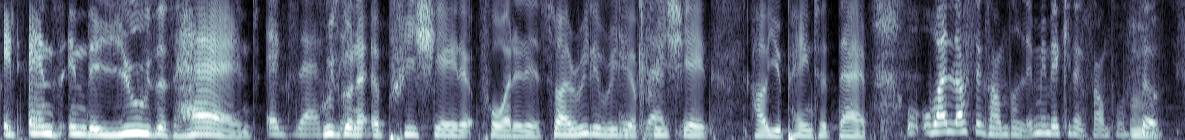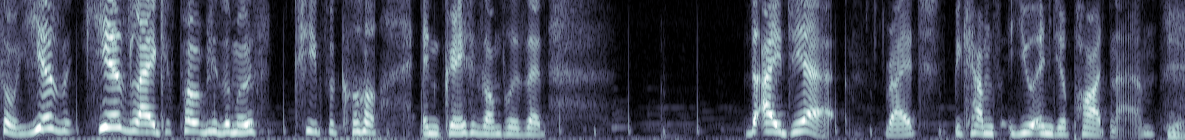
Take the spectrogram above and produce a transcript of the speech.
it ends in the user's hand. Exactly. Who's going to appreciate it for what it is. So I really, really Exactly. appreciate how you painted that. One last example let me make an example Mm. so so here's here's like probably the most typical and great example is that the idea right becomes you and your partner. Yeah.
